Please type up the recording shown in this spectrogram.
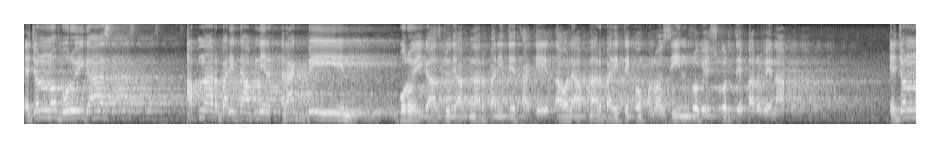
এজন্য বড়ই গাছ আপনার বাড়িতে আপনি রাখবেন। বড়ই গাছ যদি আপনার বাড়িতে থাকে, তাহলে আপনার বাড়িতে কখনো জিন প্রবেশ করতে পারবে না। এজন্য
